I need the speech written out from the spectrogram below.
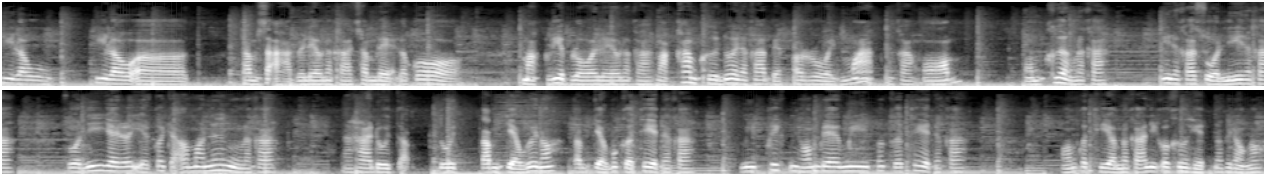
ที่เราที่เราเอ่อทำสะอาดไว้แล้วนะคะชำแหละแล้วก็ หมักเรียบร้อยแล้วนะคะ หมักข้ามคืนด้วยนะคะ แบบอร่อยมากนะคะ หอมหอมเครื่องนะคะ นี่นะคะส่วนนี้นะคะ ส่วนนี้ยายละเอียดก็จะเอามานึ่งนะคะนะคะ โดยโดยตำแจ่วด้วยเนาะตำแจ่วมะเขือเทศนะคะ มีพริกมีหอมแดงมีมะเขือเทศนะคะ หอมกระเทียมนะคะ นี่ก็คือเห็ดนะพี่น้องเนาะ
